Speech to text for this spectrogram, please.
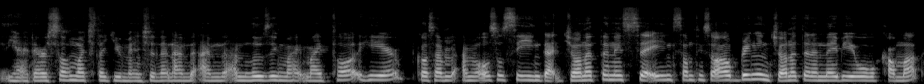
yeah, there's so much that you mentioned, and I'm I'm I'm losing my my thought here because I'm I'm also seeing that Jonathan is saying something. So I'll bring in Jonathan, and maybe it will come up.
